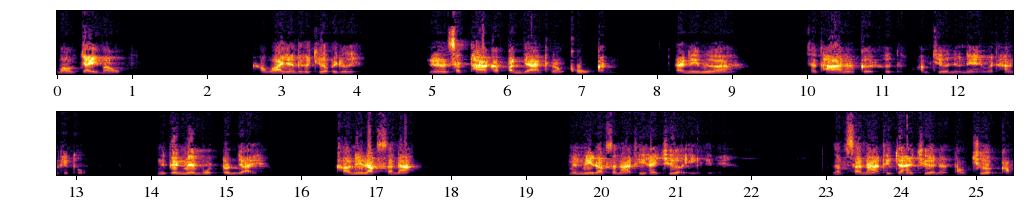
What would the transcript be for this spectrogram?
เบาใจเบา เขาว่าอย่างนั้นก็เชื่อไปเลยนะศรัทธากับปัญญาต้องคู่กัน อันนี้เมื่อศรัทธานะเกิดขึ้นความเชื่อแน่วแน่ว่าทางที่ถูก นี่เป็นแม่บทต้นใหญ่เขาในลักษณะ มันมีลักษณะที่ให้เชื่ออีกนี่ลักษณะที่จะให้เชื่อนะต้องเชื่อกรรม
